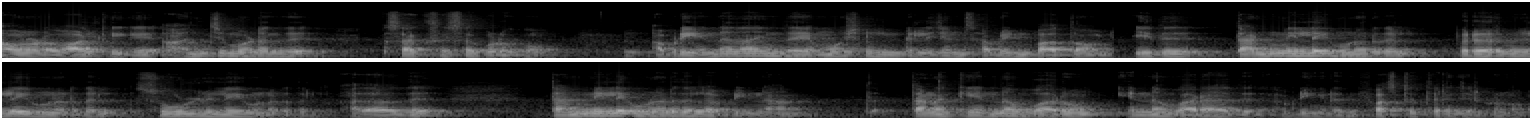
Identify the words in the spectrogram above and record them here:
அவனோட வாழ்க்கைக்கு அஞ்சு மடங்கு சக்ஸஸை கொடுக்கும். அப்படி என்னதான் இந்த எமோஷனல் இன்டெலிஜென்ஸ் அப்படின்னு பார்த்தோம் இது தன்னிலை உணர்தல் பிறர்நிலை உணர்தல் சூழ்நிலை உணர்தல். அதாவது தன்னிலை உணர்தல் அப்படின்னா த- தனக்கு என்ன வரும் என்ன வராது அப்படிங்கிறது ஃபஸ்ட்டு தெரிஞ்சிருக்கணும்.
